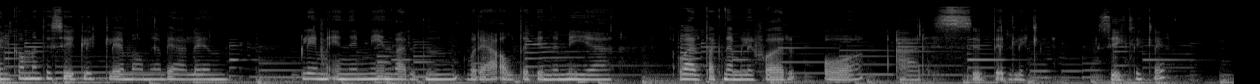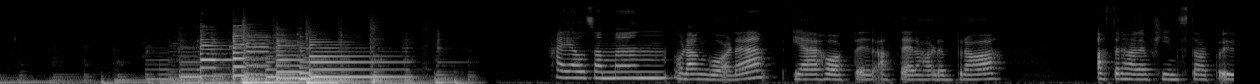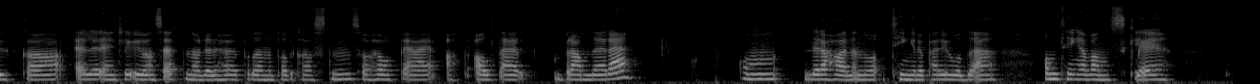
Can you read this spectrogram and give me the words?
Velkommen til Sykt lykkelig med Anja Bjerlin. Bli med inn i min verden hvor jeg alltid finner mye å være takknemlig for og er superlykkelig. Sykt lykkelig. Hei, alle sammen. Hvordan går det? Jeg håper at dere har det bra. At dere har en fin start på uka, eller egentlig uansett når dere hører på denne podkasten, så håper jeg at alt er bra med dere. Om dere har en tyngre periode, om ting er vanskelig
